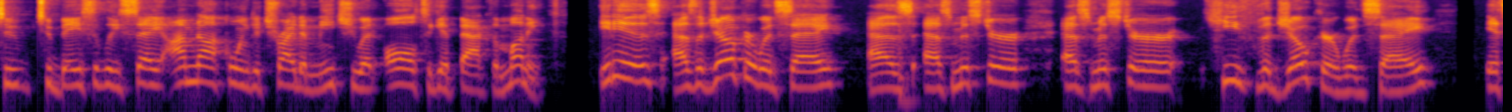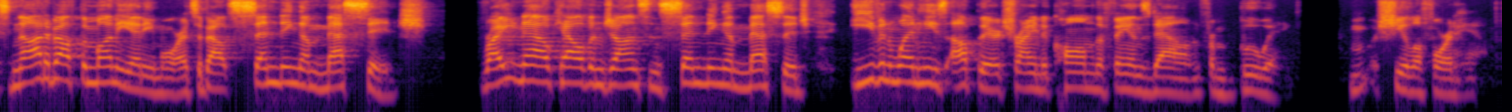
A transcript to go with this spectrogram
to to basically say I'm not going to try to meet you at all to get back the money. It is as the Joker would say, as as Mr. as Mr. Heath the Joker would say, it's not about the money anymore. It's about sending a message. Right now, Calvin Johnson's sending a message, even when he's up there trying to calm the fans down from booing Sheila Ford Hamp.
